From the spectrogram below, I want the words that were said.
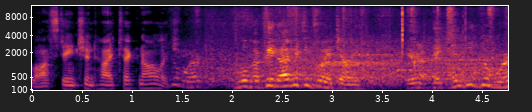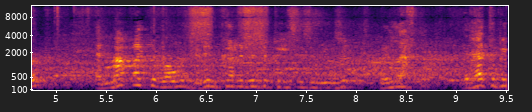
Lost ancient high technology. We'll repeat everything for you, Jerry. They ended the work, and not like the Romans, they didn't cut it into pieces and use it, they left it. It had to be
